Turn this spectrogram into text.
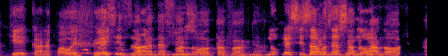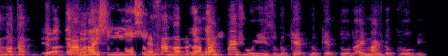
quê, cara? Qual o efeito? Precisava tá dessa disso? nota, Wagner. Não precisava, dessa nota. nota. A nota Eu até falei mais- isso no nosso Essa nota dá até- mais prejuízo do que, do que tudo, a imagem do clube.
